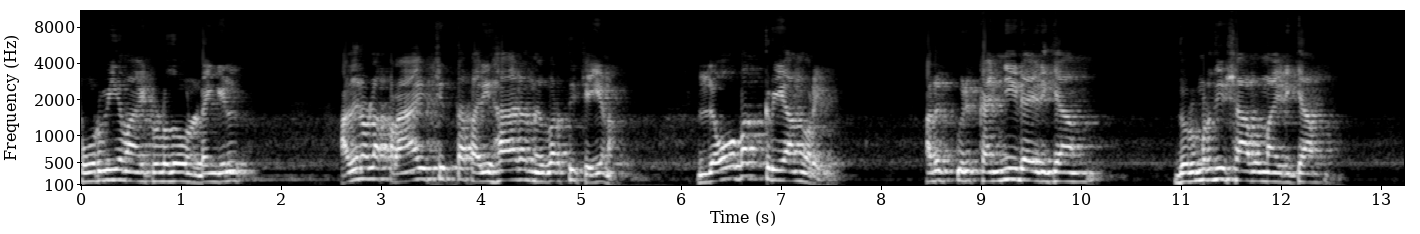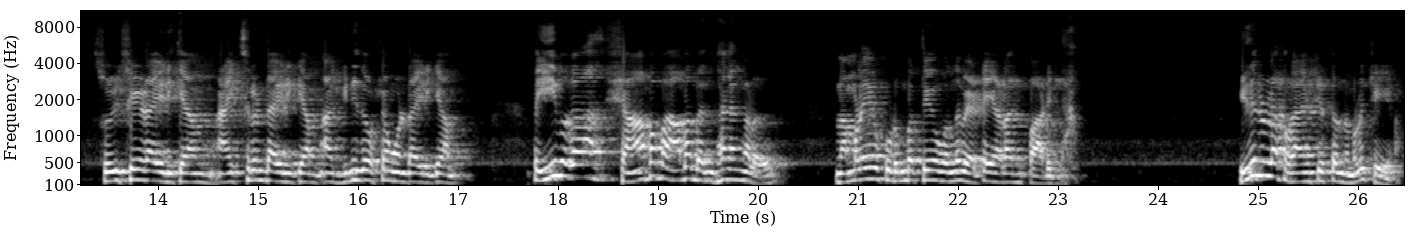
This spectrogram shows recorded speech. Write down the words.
പൂർവീയമായിട്ടുള്ളതോ ഉണ്ടെങ്കിൽ അതിനുള്ള പ്രായശ്ചിത്ത പരിഹാര നിവർത്തി ചെയ്യണം. ലോപക്രിയ എന്ന് പറയും. അത് ഒരു കന്നീടെ ആയിരിക്കാം ദുർമൃതി ശാപമായിരിക്കാം സൂയിസൈഡായിരിക്കാം ആക്സിഡന്റ് ആയിരിക്കാം അഗ്നിദോഷം കൊണ്ടായിരിക്കാം. അപ്പം ഈ വക ശാപപാപ ബന്ധനങ്ങൾ നമ്മളെയോ കുടുംബത്തെയോ വന്ന് വേട്ടയാടാൻ പാടില്ല. ഇതിനുള്ള പ്രായശ്ചിത്തം നമ്മൾ ചെയ്യണം.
